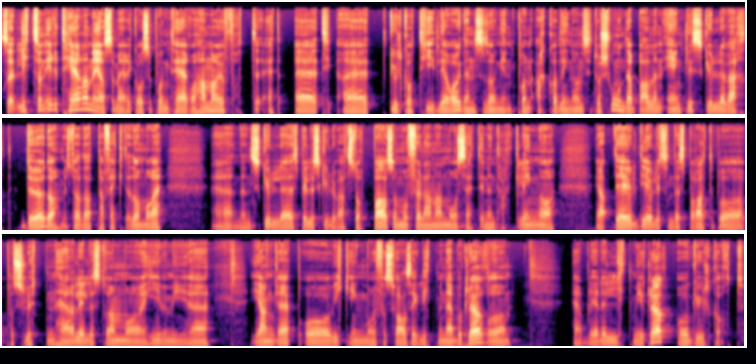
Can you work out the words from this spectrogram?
Så litt sånn irriterende, ja, som Erik også poengterer. Og han har jo fått et, et, eh, et gult kort tidligere òg denne sesongen, på en akkurat lignende situasjon, der ballen egentlig skulle vært død, da, hvis du hadde hatt perfekte dommere. Eh, den skulle, spillet skulle vært stoppa, og så må følge han han må sette inn en takling. og ja, er jo, De er jo litt sånn desperate på, på slutten her, Lillestrøm, og hiver mye i angrep. Og Viking må forsvare seg litt med nebb og klør, og her blir det litt mye klør og gult kort.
